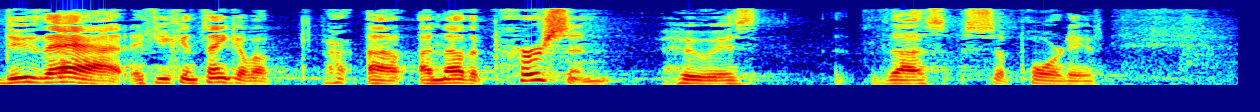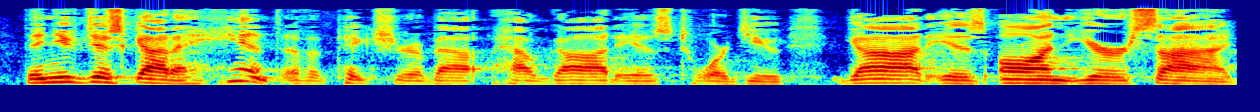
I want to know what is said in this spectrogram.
do that, if you can think of a, uh, another person who is thus supportive, then you've just got a hint of a picture about how God is toward you. God is on your side.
